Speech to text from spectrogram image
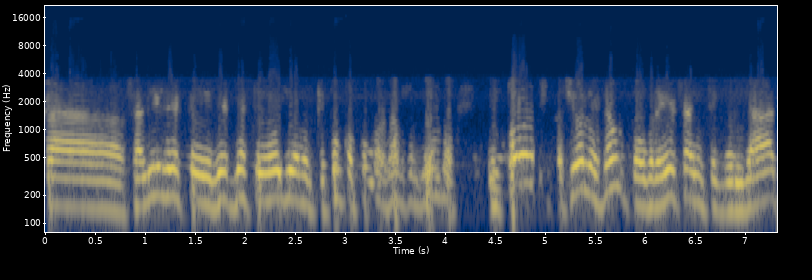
para salir de este, de, este hoyo en el que poco a poco nos vamos hundiendo en todas las situaciones, ¿no? Pobreza, inseguridad,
